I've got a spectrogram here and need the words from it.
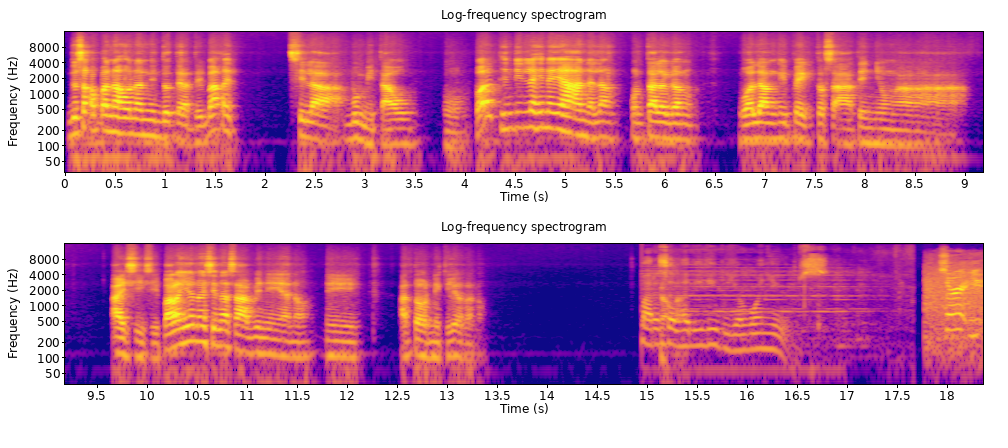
Doon sa kapanahonan ni Duterte, bakit sila bumitaw? Oh, ba't hindi nila hinayaan na lang kung talagang walang epekto sa atin yung ah, ICC. Parang yun ang sinasabi ni ano ni Attorney Clear ano. Maricel Halili, We Are One News. Sir, y-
